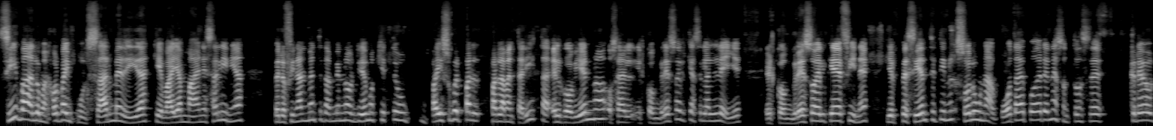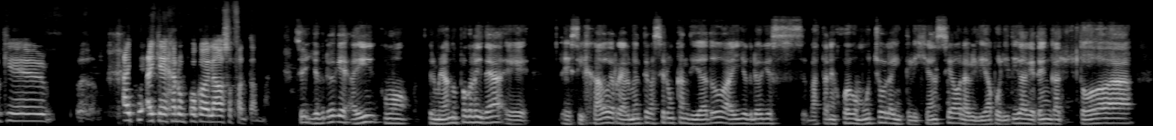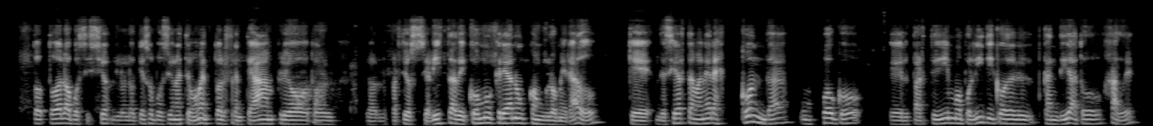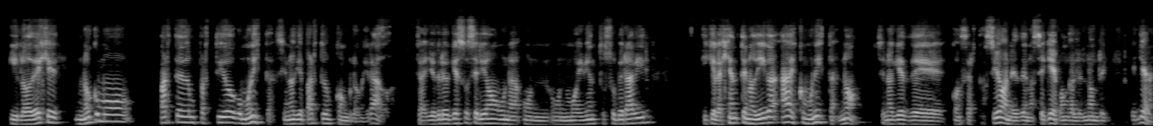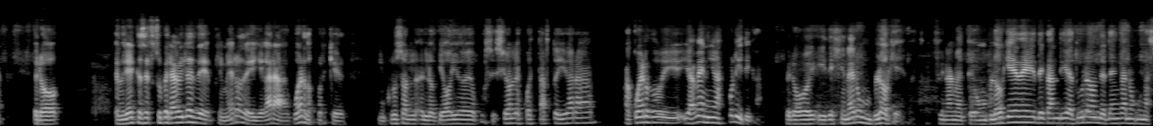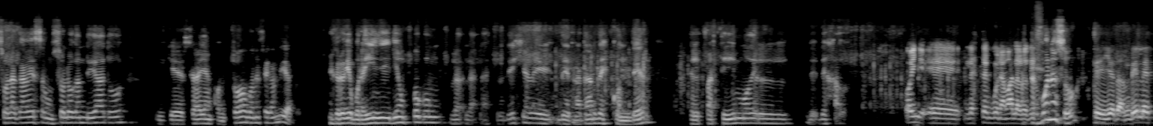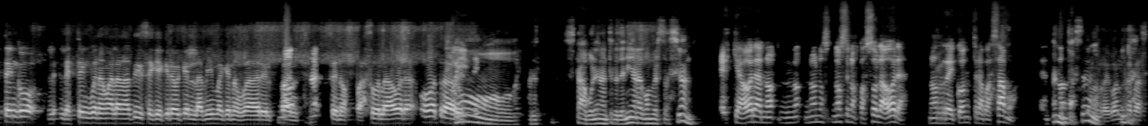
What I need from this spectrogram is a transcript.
Sí, va, a lo mejor va a impulsar medidas que vayan más en esa línea, pero finalmente también no olvidemos que este es un, país súper parlamentarista. El gobierno, o sea, el, Congreso es el que hace las leyes, el Congreso es el que define, y el presidente tiene solo una cuota de poder en eso. Entonces, creo que eh, hay, que hay que dejar un poco de lado esos fantasmas. Sí, yo creo que ahí, como terminando un poco la idea, eh, eh, si Jadwe realmente va a ser un candidato, ahí yo creo que va a estar en juego mucho la inteligencia o la habilidad política que tenga toda, toda la oposición, lo, que es oposición en este momento, todo el Frente Amplio, todos los partidos socialistas, de cómo crean un conglomerado que de cierta manera esconda un poco el partidismo político del candidato Jadwe y lo deje no como parte de un partido comunista, sino que parte de un conglomerado. Sea, yo creo que eso sería un, un, movimiento súper hábil y que la gente no diga, ah, es comunista. No, sino que es de concertaciones, de no sé qué, pónganle el nombre que quieran. Pero tendrían que ser súper hábiles de, primero, de llegar a acuerdos, porque incluso lo que hoy de oposición les cuesta harto llegar a acuerdos y, y a venias políticas pero y de generar un bloque, finalmente, un bloque de, de candidaturas donde tengan una sola cabeza, un solo candidato y que se vayan con todo con ese candidato. Yo creo que por ahí iría un poco la, la, estrategia de, de, tratar de esconder el partidismo del, de, de Oye, eh, les tengo una mala noticia. ¿Es bueno eso? Sí, yo también les tengo, les tengo una mala noticia que creo que es la misma que nos va a dar el pan. Se nos pasó la hora otra vez. No, estaba poniendo entretenida la conversación es que ahora no, no, no, no se nos pasó la hora, nos recontrapasamos. Ah, nos pasamos.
